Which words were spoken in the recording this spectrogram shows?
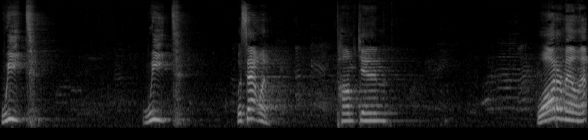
Wheat. Wheat. What's that one? Pumpkin. Watermelon.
